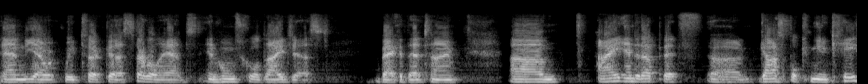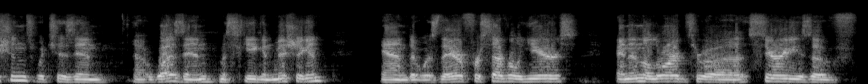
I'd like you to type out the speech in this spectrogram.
And yeah, we took uh, several ads in Homeschool Digest back at that time. Um, I ended up at uh, Gospel Communications, which is in uh, was in Muskegon, Michigan, and it was there for several years. And then the Lord, through a series of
